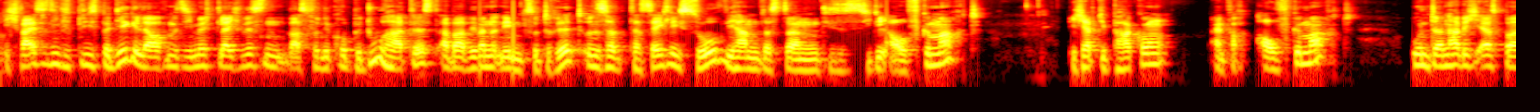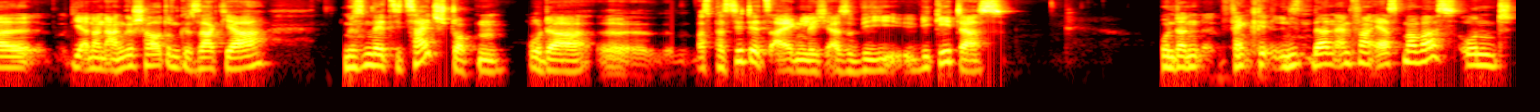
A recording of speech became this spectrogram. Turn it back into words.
ich weiß jetzt nicht, wie es bei dir gelaufen ist. Ich möchte gleich wissen, was für eine Gruppe du hattest, aber wir waren dann eben zu dritt und es war tatsächlich so, wir haben das dann, dieses Siegel aufgemacht. Ich habe die Packung einfach aufgemacht und dann habe ich erstmal die anderen angeschaut und gesagt, ja, müssen wir jetzt die Zeit stoppen? Oder äh, was passiert jetzt eigentlich? Also wie, wie geht das? Und dann fängt dann einfach erstmal was und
